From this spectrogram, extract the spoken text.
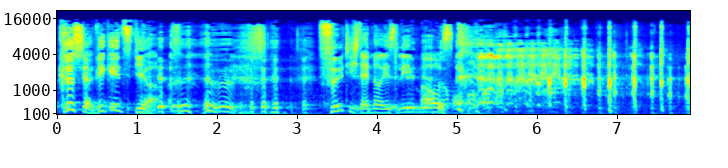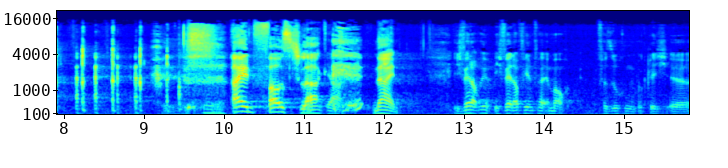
Christian, wie geht's dir? Füllt dich dein neues Leben aus? Ein Faustschlag. Ja. Nein. Ich werde, auch, ich werde auf jeden Fall immer auch versuchen, wirklich äh,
